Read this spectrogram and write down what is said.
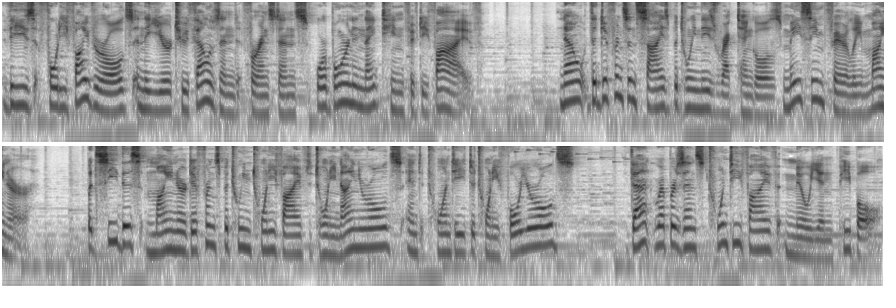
These 45 year olds in the year 2000, for instance, were born in 1955. Now, the difference in size between these rectangles may seem fairly minor. But see this minor difference between 25 to 29 year olds and 20 to 24 year olds? That represents 25 million people.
